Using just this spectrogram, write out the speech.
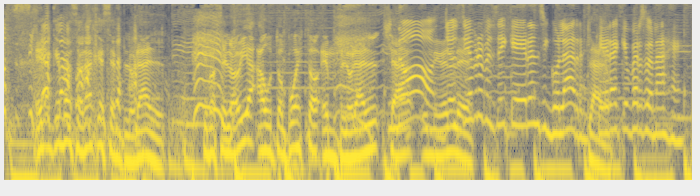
así. Era qué personajes en plural. Tipo, se lo había autopuesto en plural ya. no, un nivel yo de- siempre pensé que era en singular, Claro. que era qué personaje.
